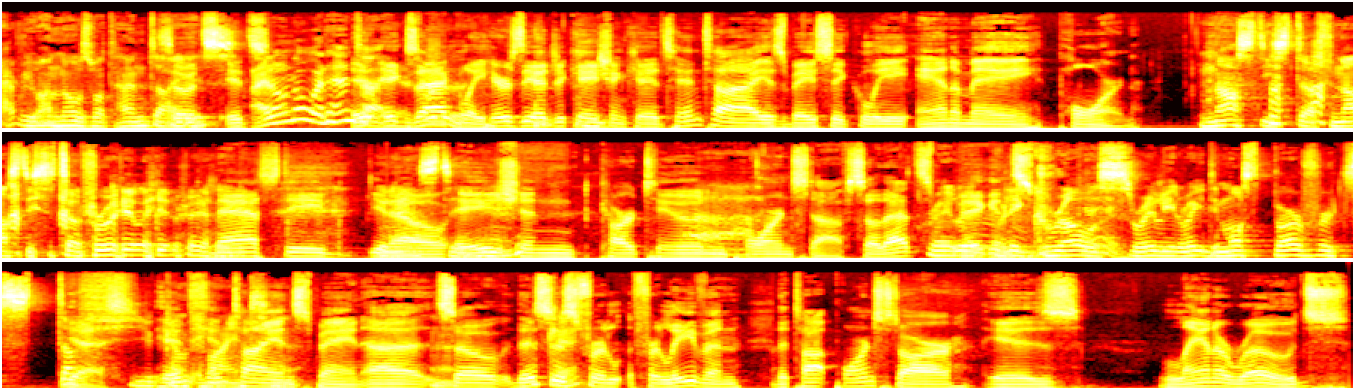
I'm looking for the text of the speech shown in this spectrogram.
Everyone knows what hentai so is. it's, it's I don't know what hentai It- is. What is exactly. Here's the education, kids. Hentai is basically anime porn. Nasty stuff, nasty stuff. Really, really, Nasty, you know, Nasty, yeah. Asian cartoon porn stuff. So that's really, big in really Sp- gross. Really, really, the most pervert stuff Yes, you Hen- can find. hentai yeah. in Spain. Uh, so this is for for Lieven. The top porn star is Lana Rhoades.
